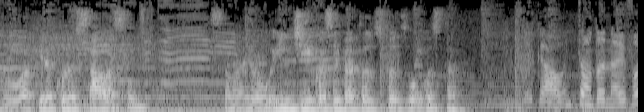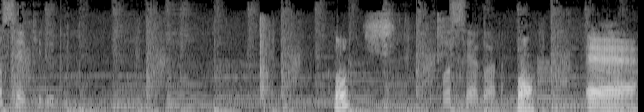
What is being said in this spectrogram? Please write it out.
do Akira Kurosawa são, são eu indico assim para todos, todos vão gostar. Legal. Então, Dona, e você, querido? Oh. Você agora. Bom, é,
